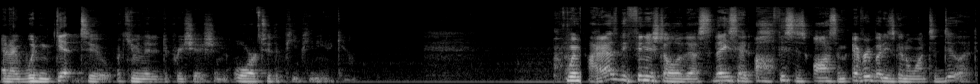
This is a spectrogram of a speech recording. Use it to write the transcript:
And I wouldn't get to accumulated depreciation or to the PP&E account. When IASB finished all of this, they said, oh, this is awesome. Everybody's going to want to do it.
